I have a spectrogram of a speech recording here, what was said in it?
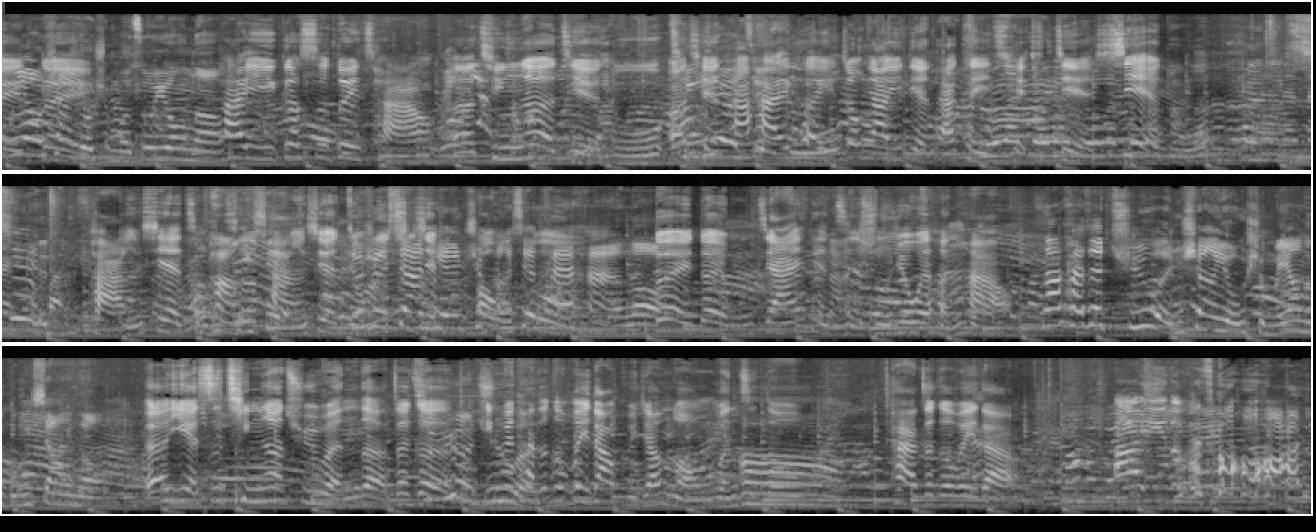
中药上有什么作用呢？它一个是对肠呃清热解毒，而且它还可以重要一点，它可以解解泻毒。螃蟹，螃蟹，螃蟹，就是夏天吃螃蟹太寒了。对对，我们加一点紫苏就会很好。那它在驱蚊上有什么样的功效呢？呃，也是清热驱蚊的这个，因为它这个味道比较浓，蚊子都怕这个味道。阿姨都快做完了。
